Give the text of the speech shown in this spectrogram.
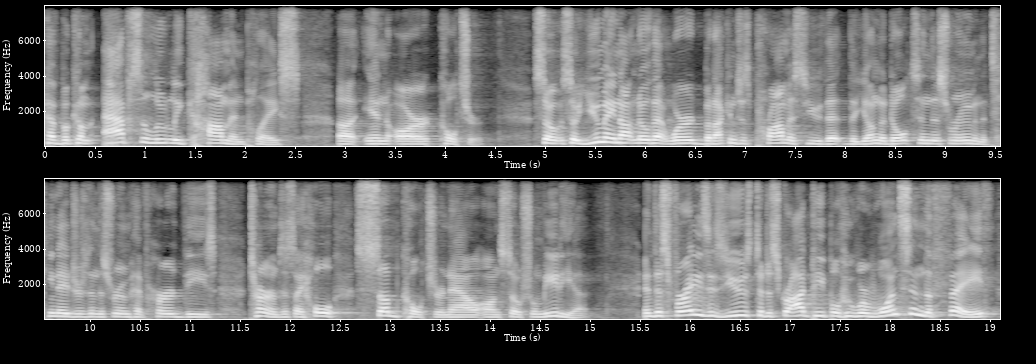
have become absolutely commonplace uh, in our culture. So, so you may not know that word, but I can just promise you that the young adults in this room and the teenagers in this room have heard these terms. It's a whole subculture now on social media. And this phrase is used to describe people who were once in the faith.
